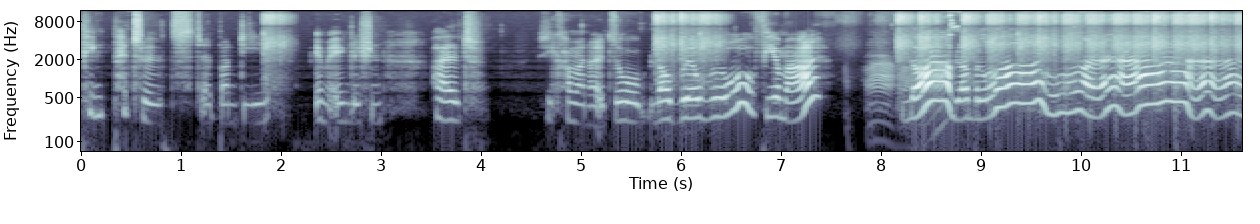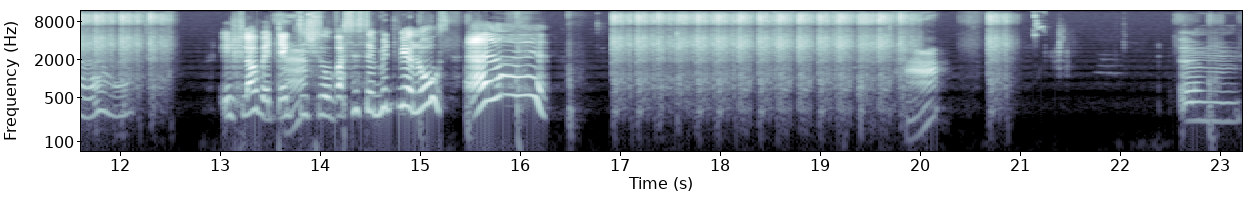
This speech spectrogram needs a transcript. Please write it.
Pink Petals, der man die im Englischen halt. Sie kann man halt so bla bla bla viermal. Bla bla bla. Ich glaube, er denkt sich so, was ist denn mit mir los? Äh. Ähm.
